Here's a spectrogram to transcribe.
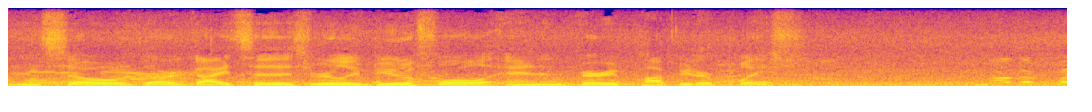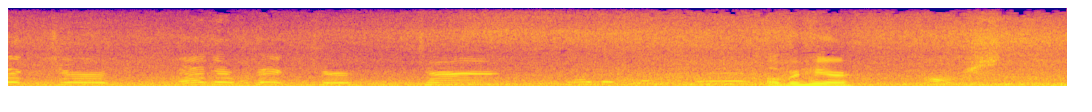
And so our guide said it's really beautiful and a very popular place. Another picture, another picture, turn. Over here. Oh,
